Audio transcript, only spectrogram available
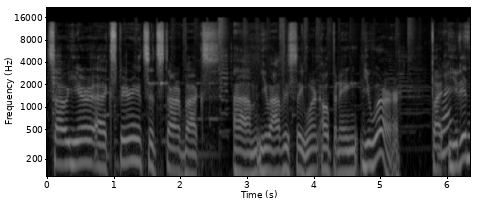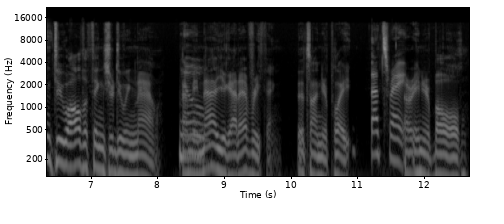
So your experience at Starbucks, um, you obviously weren't opening. You were, but Was? you didn't do all the things you're doing now. No. I mean, now you got everything that's on your plate That's right. or in your bowl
